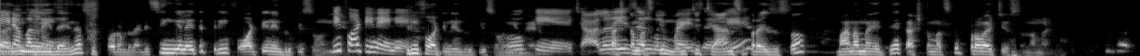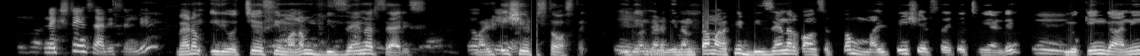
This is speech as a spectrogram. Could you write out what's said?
కానీ ఏదైనా సూపర్ ఉంటుందండి. సింగిల్ అయితే three forty nine rupees three forty nine three forty nine rupees కస్టమర్స్కి మంచి ఛాన్స్ ప్రైజెస్తో మనం అయితే కస్టమర్స్కి ప్రొవైడ్ చేస్తున్నామండి. నెక్స్ట్ ఏం సారీస్ అండి? మేడం ఇది వచ్చేసి మనం డిజైనర్ శారీస్. మల్టీ షేడ్స్తో వస్తాయి. ఇది మేడం ఇదంతా మనకి డిజైనర్ కాన్సెప్ట్తో మల్టీ షేడ్స్ అయితే వచ్చినాయండి. లుకింగ్ గానీ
